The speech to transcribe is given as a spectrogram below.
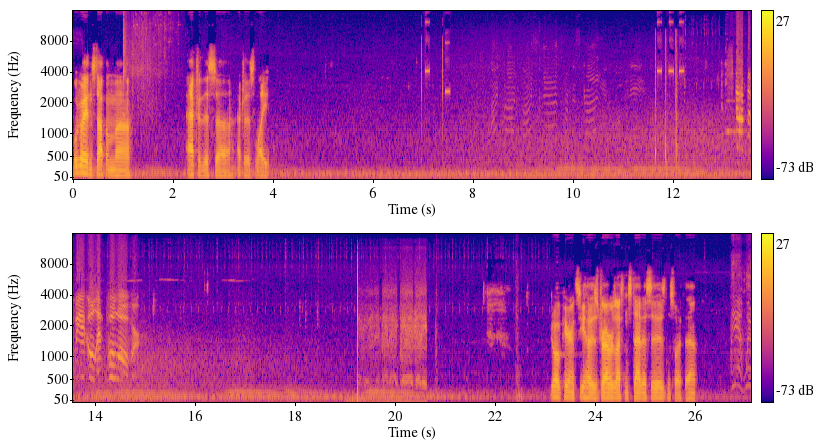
We'll go ahead and stop him uh, after this uh, after this light. Stop the vehicle and pull over. Go up here and see how his driver's license status is and stuff like that. Damn, where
